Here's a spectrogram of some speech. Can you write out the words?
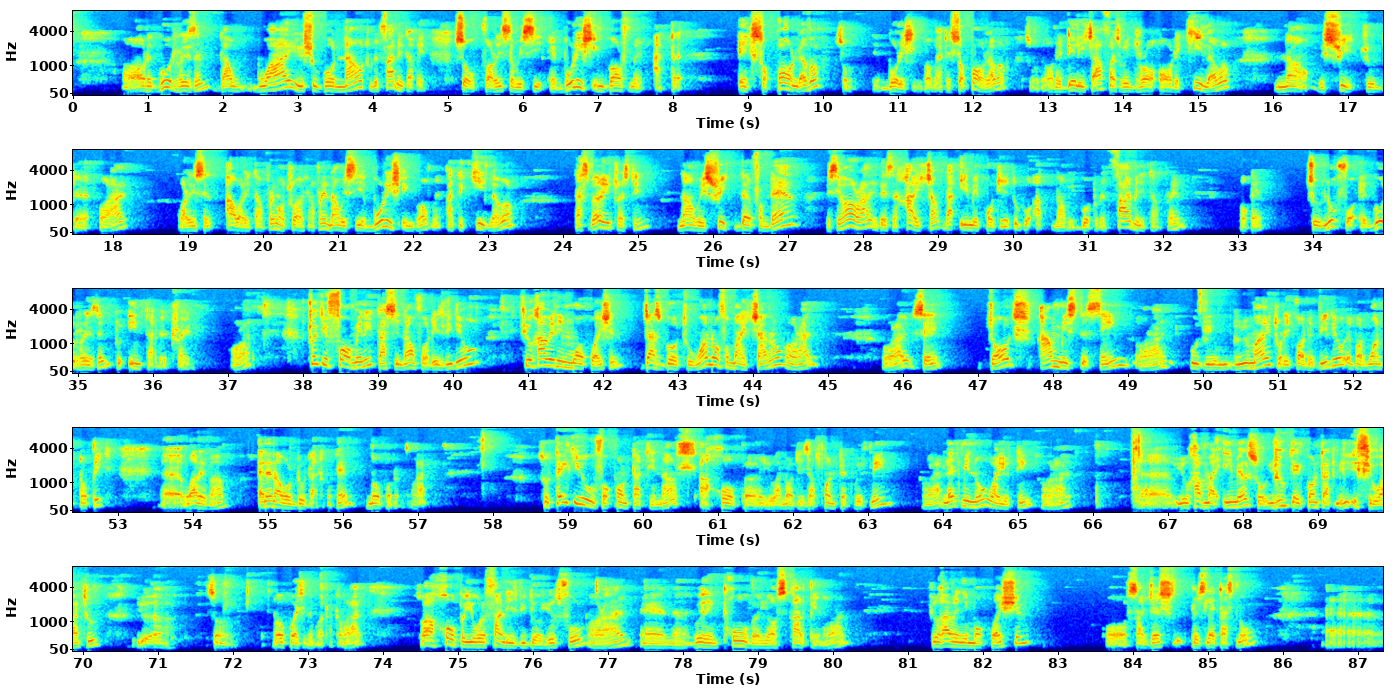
or the good reason that why you should go now to the minute frame. So for instance, we see a bullish engulfment at a support level. So the bullish at a support level. So on a daily chart, first we draw all the key level. Now we switch to the right for instance, hourly time frame or 12 time frame. Now we see a bullish involvement at the key level. That's very interesting. Now we switch there from there. We say, all right, there's a high chance that it may continue to go up. Now we go to the five minute time frame, okay, to look for a good reason to enter the trade. All right, 24 minutes. That's enough for this video. If you have any more questions, just go to one of my channel. All right, all right. Say George, I missed the scene, all right? Would you, do you mind to record a video about one topic, uh, whatever? And then I will do that, okay? No problem, all right? So thank you for contacting us. I hope uh, you are not disappointed with me, all right? Let me know what you think, all right? Uh, you have my email, so you can contact me if you want to. You, uh, so no question about that, all right? So I hope you will find this video useful, alright, and uh, will improve your scalping, alright. If you have any more questions, or suggestion, please let us know. Uh,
